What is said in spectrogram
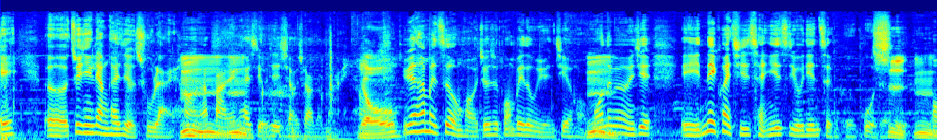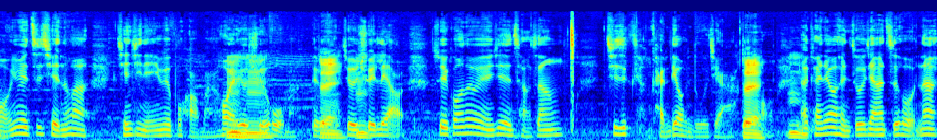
哎，呃，最近量开始有出来，哈，那法人开始有些小小的买，有，因为他们这种哈，就是光被动元件哈，光那边元件，哎，那块其实产业是有点整合过的，是，嗯，哦，因为之前的话，前几年因为不好嘛，后来又缺货嘛，对不对？就缺料，所以光被动元件的厂商其实砍掉很多家，对，那砍掉很多家之后，那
